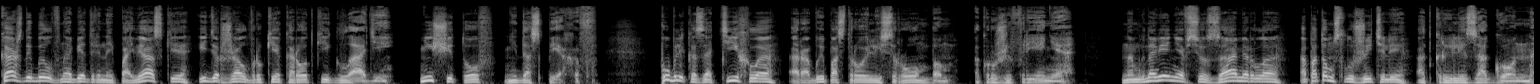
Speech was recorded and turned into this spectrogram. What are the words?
Каждый был в набедренной повязке и держал в руке короткий гладий. Ни щитов, ни доспехов. Публика затихла, а рабы построились ромбом, окружив Реня. На мгновение все замерло, а потом служители открыли загон.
